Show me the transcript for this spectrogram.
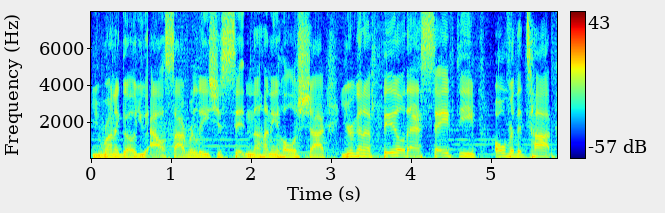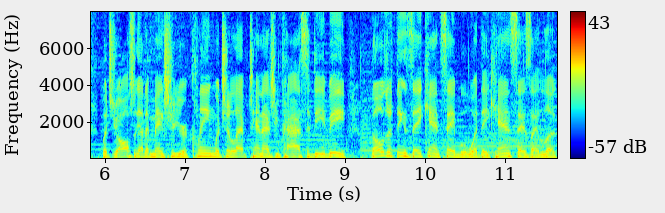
You run and go, you outside release, you sit in the honey hole shot. You're going to feel that safety over the top, but you also got to make sure you're clean with your left hand as you pass the DB. Those are things they can't say, but what they can say is like, look,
